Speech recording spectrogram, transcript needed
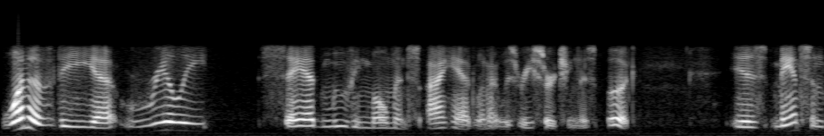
One of the uh, really sad, moving moments I had when I was researching this book is Manson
